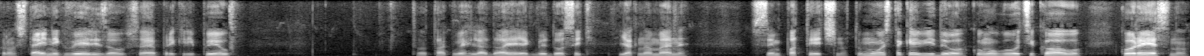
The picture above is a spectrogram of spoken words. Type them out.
кронштейник вирізав, все, прикріпив. То так виглядає, якби досить, як на мене, симпатично. Тому ось таке відео. Кому було цікаво, корисно.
